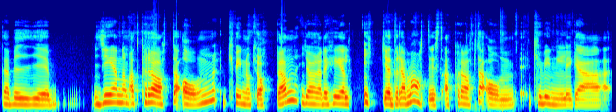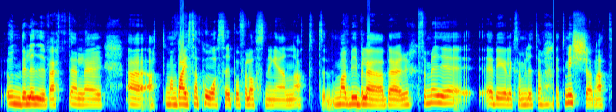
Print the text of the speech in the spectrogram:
Där vi genom att prata om kvinnokroppen, göra det helt icke-dramatiskt att prata om kvinnliga underlivet eller eh, att man bajsar på sig på förlossningen, att man, vi blöder. För mig är det liksom lite av ett mission att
